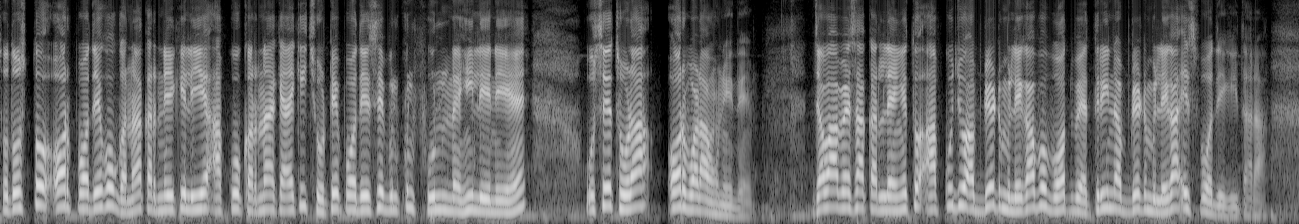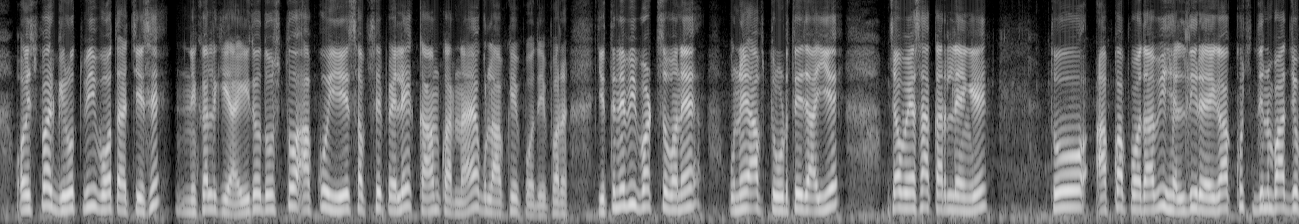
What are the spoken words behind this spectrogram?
तो दोस्तों, और पौधे को घना करने के लिए आपको करना क्या है कि छोटे पौधे से बिल्कुल फूल नहीं लेने हैं, उसे थोड़ा और बड़ा होने दें। जब आप ऐसा कर लेंगे तो आपको जो अपडेट मिलेगा वो बहुत बेहतरीन अपडेट मिलेगा इस पौधे की तरह। और इस पर ग्रोथ भी बहुत अच्छे से निकल के आएगी। तो दोस्तों, आपको ये सबसे पहले काम करना है गुलाब के पौधे पर। जितने भी बट्स बने, उन्हें आप तोड़ते जाइए। जब ऐसा कर लेंगे तो आपका पौधा भी हेल्दी रहेगा। कुछ दिन बाद जो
